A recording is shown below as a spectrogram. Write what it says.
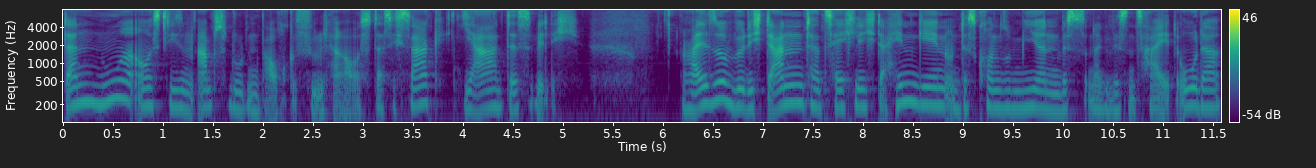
dann nur aus diesem absoluten Bauchgefühl heraus, dass ich sage, ja, das will ich. Also würde ich dann tatsächlich dahin gehen und das konsumieren bis zu einer gewissen Zeit oder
